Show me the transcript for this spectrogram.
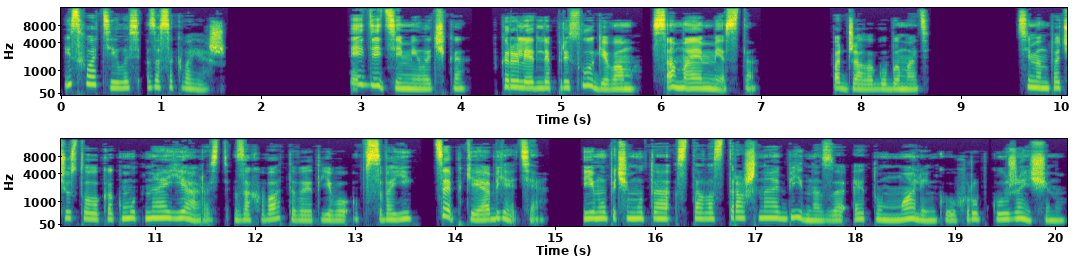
и схватилась за саквояж. «Идите, милочка, в крыле для прислуги вам самое место», — поджала губы мать. Семён почувствовал, как мутная ярость захватывает его в свои цепкие объятия. Ему почему-то стало страшно обидно за эту маленькую хрупкую женщину,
